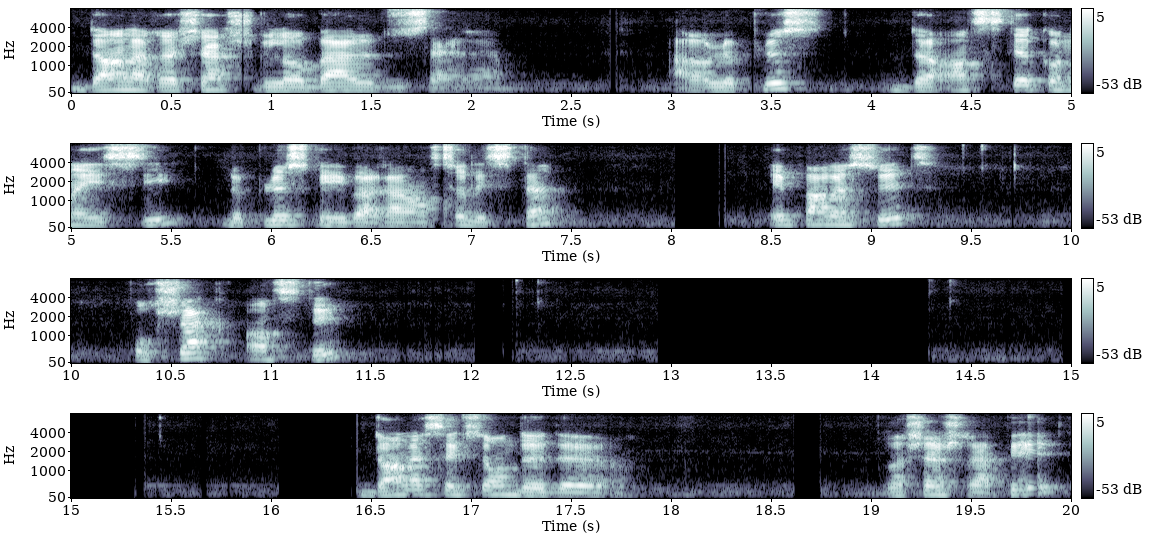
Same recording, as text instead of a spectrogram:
dans la recherche globale du CRM. Alors, le plus d'entités qu'on a ici, le plus qu'il va ralentir les systèmes. Et par la suite, pour chaque entité, dans la section de, de recherche rapide,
